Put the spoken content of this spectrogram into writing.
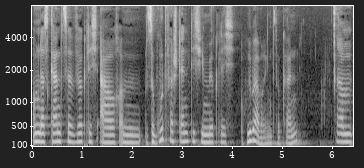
um das Ganze wirklich auch ähm, so gut verständlich wie möglich rüberbringen zu können. Ähm,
